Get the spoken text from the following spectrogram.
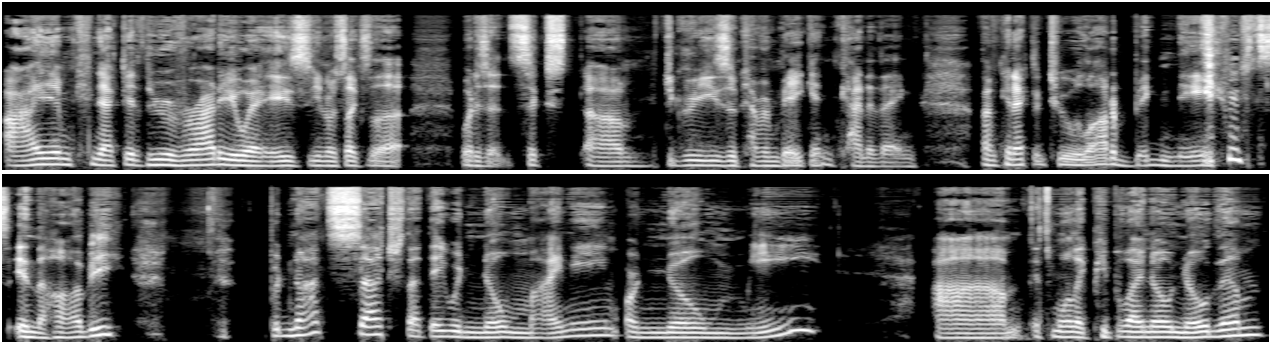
I am connected through a variety of ways. You know, it's like the what is it, six um, degrees of Kevin Bacon kind of thing. I'm connected to a lot of big names in the hobby, but not such that they would know my name or know me. Um, it's more like people I know know them,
